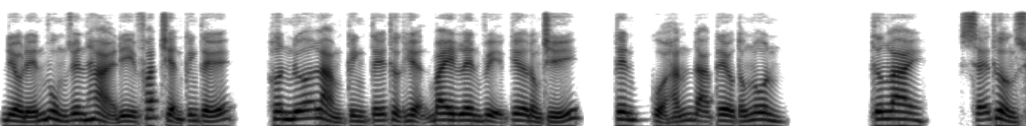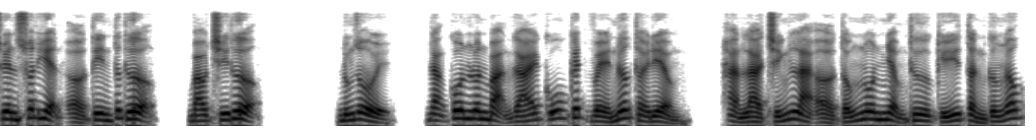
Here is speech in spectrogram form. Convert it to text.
điều đến vùng Duyên Hải đi phát triển kinh tế, hơn nữa làm kinh tế thực hiện bay lên vị kia đồng chí, tên của hắn đã kêu Tống Nôn. Tương lai, sẽ thường xuyên xuất hiện ở tin tức thượng, báo chí thượng. Đúng rồi, Đặng Côn Luân bạn gái cũ kết về nước thời điểm, hẳn là chính là ở Tống Nôn nhậm thư ký Tần Cương Ốc.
